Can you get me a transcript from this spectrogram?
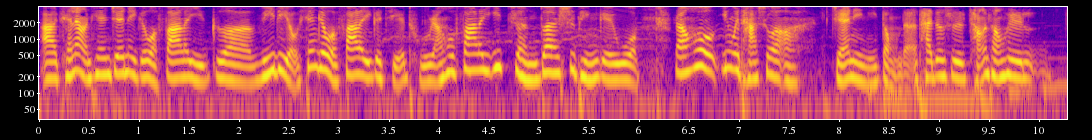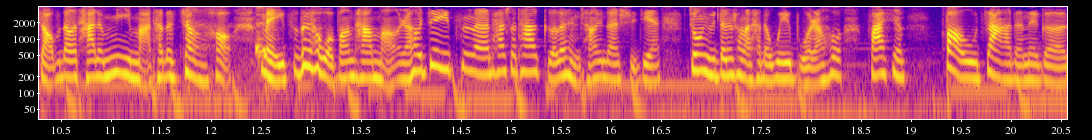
啊，前两天 Jenny 给我发了一个 video，先给我发了一个截图，然后发了一整段视频给我，然后因为她说啊。Jenny，你懂的，他就是常常会找不到他的密码、他的账号，每一次都要我帮他忙。然后这一次呢，他说他隔了很长一段时间，终于登上了他的微博，然后发现。爆炸的那个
